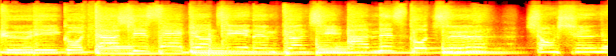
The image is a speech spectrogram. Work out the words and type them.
그리고 다시 새겨지는 변치 않는 스포츠. 정신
